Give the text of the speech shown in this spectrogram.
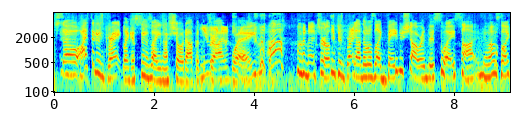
So I thought it was great. Like as soon as I, you know, showed up at the You driveway, I'm a natural. Yeah, there was like baby shower this way sign, and I was like,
